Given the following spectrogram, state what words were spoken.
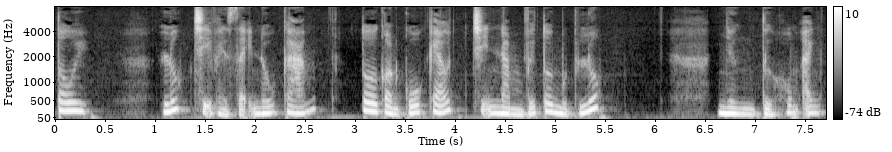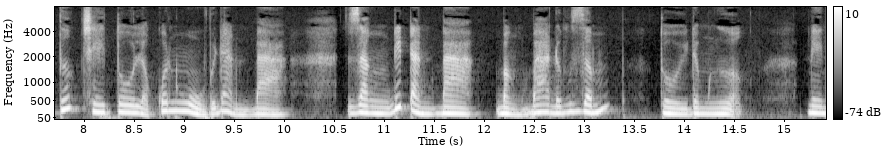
tôi. Lúc chị phải dậy nấu cám, tôi còn cố kéo chị nằm với tôi một lúc. Nhưng từ hôm anh tước chê tôi là quân ngủ với đàn bà, rằng đít đàn bà bằng ba đống giấm, tôi đâm ngượng. Nên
